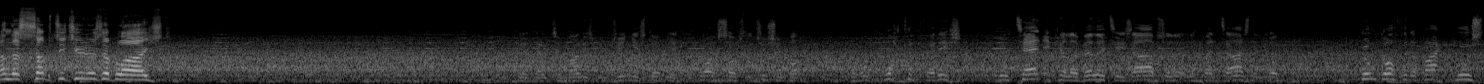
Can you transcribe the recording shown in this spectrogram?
and the substitute is obliged. got a substitution, but you know, what a finish. You know, technical ability is absolutely fantastic. You know, pulled off at the back post,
